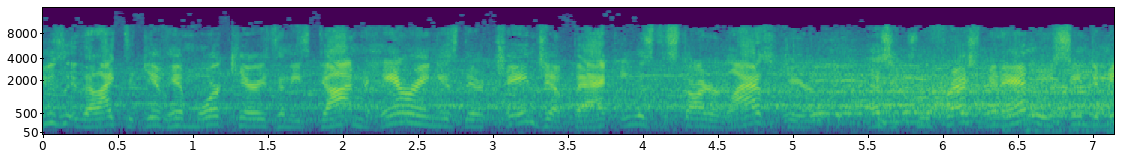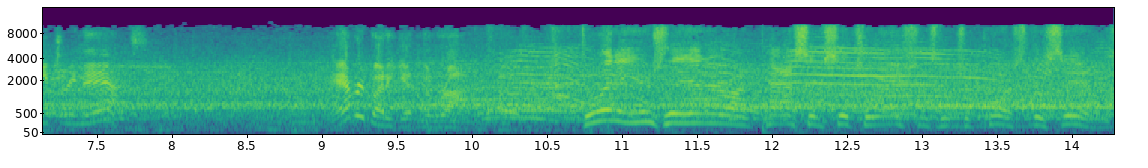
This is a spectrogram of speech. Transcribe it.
Usually they like to give him more carries than he's gotten. Herring is their changeup back. He was the starter last year as a true freshman. And we've seen Dimitri Nance. Everybody getting the rock. DeWitty usually in there on passing situations, which of course this is.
